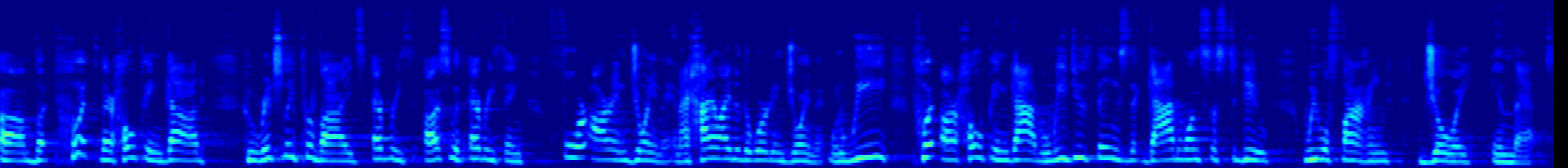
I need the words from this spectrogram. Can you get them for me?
Um, but put their hope in God, who richly provides every, us with everything for our enjoyment. And I highlighted the word enjoyment. When we put our hope in God, when we do things that God wants us to do, we will find joy in that.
